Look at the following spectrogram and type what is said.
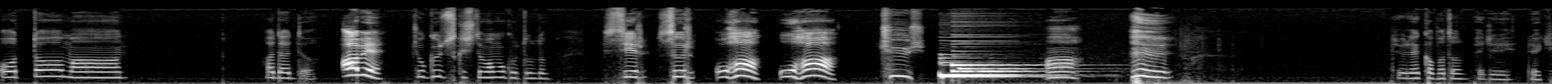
Ottoman. Hadi hadi. Abi çok kötü sıkıştım ama kurtuldum. Sir sır. Oha oha. Çüş. Aha. Şöyle kapatalım pencereyi direkt.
